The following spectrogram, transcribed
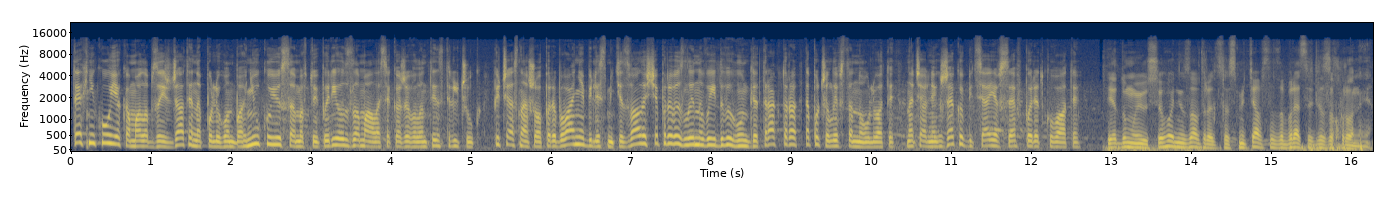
Техніку, яка мала б заїжджати на полігон багнюкою, саме в той період зламалася, каже Валентин Стрільчук. Під час нашого перебування біля сміттєзвалища привезли новий двигун для трактора та почали встановлювати. Начальник ЖЕК обіцяє все впорядкувати. Я думаю, сьогодні-завтра це сміття все забереться для захоронення.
